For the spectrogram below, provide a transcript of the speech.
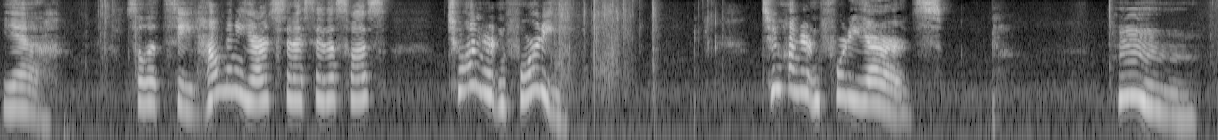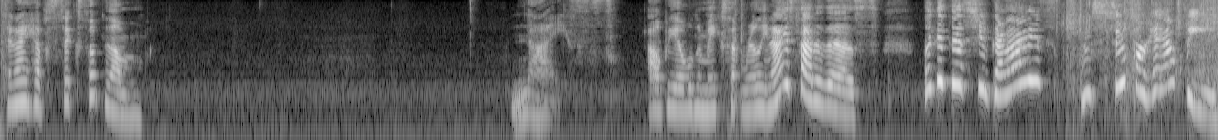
Yeah. So let's see, how many yards did I say this was? 240. 240 yards. Hmm. And I have six of them. Nice. I'll be able to make something really nice out of this. Look at this, you guys. I'm super happy.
